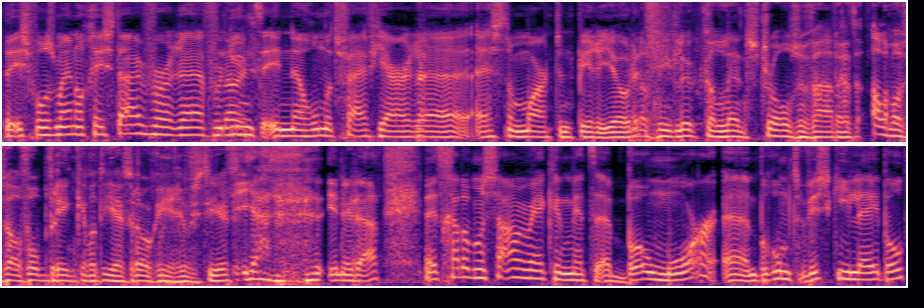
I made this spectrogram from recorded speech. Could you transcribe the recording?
er is volgens mij nog geen stuiver eh, verdiend in eh, 105 jaar eh, Aston Martin En periode. als het niet lukt, kan Lance Stroll zijn vader het allemaal zelf opdrinken, want die heeft er ook in geïnvesteerd. Ja, inderdaad. Nee, het gaat om een samenwerking met Bowmore, een beroemd whisky-label.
